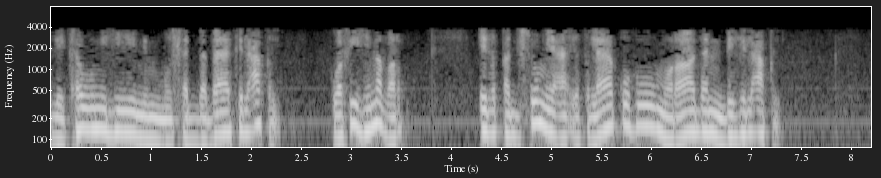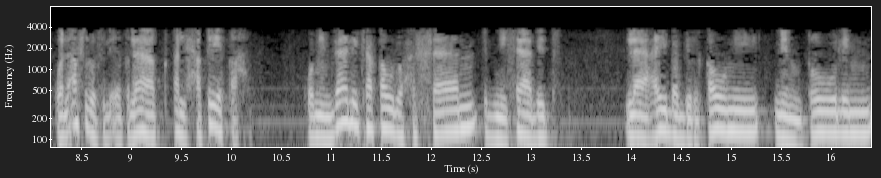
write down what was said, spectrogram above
لكونه من مسببات العقل وفيه نظر إذ قد سمع إطلاقه مرادا به العقل. والأصل في الإطلاق الحقيقة ومن ذلك قول حسان بن ثابت لا عيب بالقوم من طول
